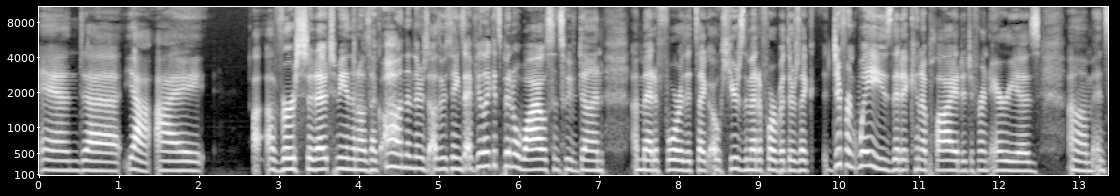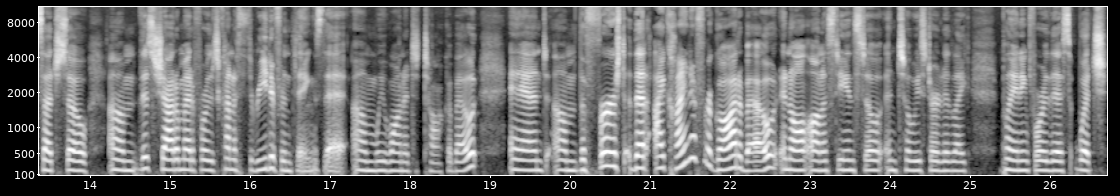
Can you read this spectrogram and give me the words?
and uh, yeah, I a, verse stood out to me, and then I was like, oh, and then there's other things. I feel like it's been a while since we've done a metaphor that's like, oh, here's the metaphor, but there's like different ways that it can apply to different areas um, and such. So um, this shadow metaphor, there's kind of three different things that um, we wanted to talk about, and um, the first that I kind of forgot about, in all honesty, and still until we started like planning for this, which.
